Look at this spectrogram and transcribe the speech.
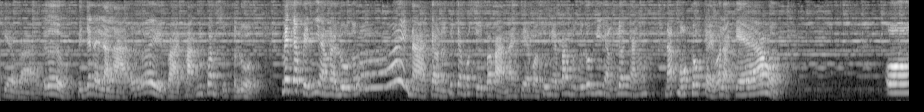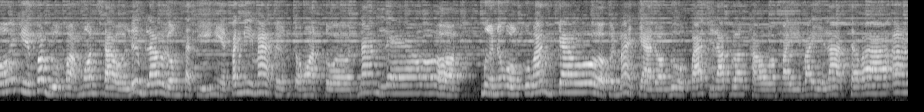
เกี่ยวบายเออ เป็นจังไดล่ะล่ะเอ้ยบายพระมีความสุขกับลูกแม่จะเป็นเอียงล่ะลูกเอ้ยน้าเจ้าน่ะคือจังบ่ซื้อบาบานายแท้บ่สู้แม่ฟังมึงคือรู้มีหยังเรื่องยังนักมกทกใจว่าล่ะแก้ว โอ้ยความหลุกหมองมนเศร้าลืมเล่าลงสติเหตุปันมีมาถึงก็หอดตัวนั่นแล้วเมื่อนองค์กุมันเจ้าเพิ่นมาจ่ดอมลูกป้าสิรับดวงเขาไปไว้ราชวาง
